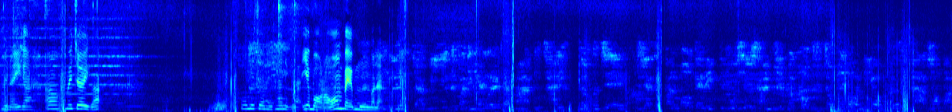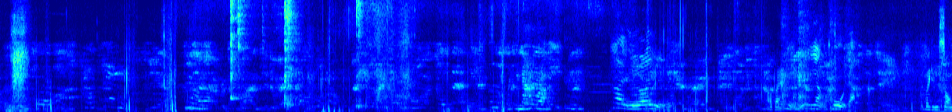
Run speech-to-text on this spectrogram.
อยู่ไหนอีกอะเอ้าไม่เจออีกละโอ้ไม่เจอไททันอีกละอย่าบอกนะว่ามันไปมุงกันอะ งสอง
